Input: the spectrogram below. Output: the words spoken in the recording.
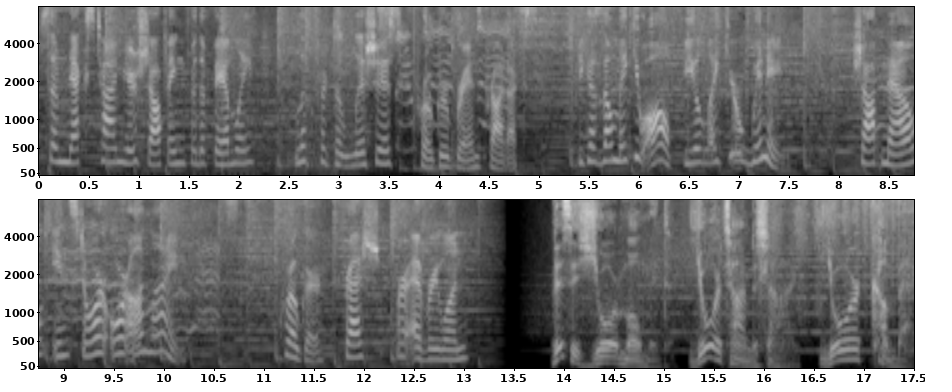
So next time you're shopping for the family, look for delicious Kroger brand products because they'll make you all feel like you're winning. Shop now, in store, or online. Kroger, fresh for everyone. This is your moment, your time to shine, your comeback.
